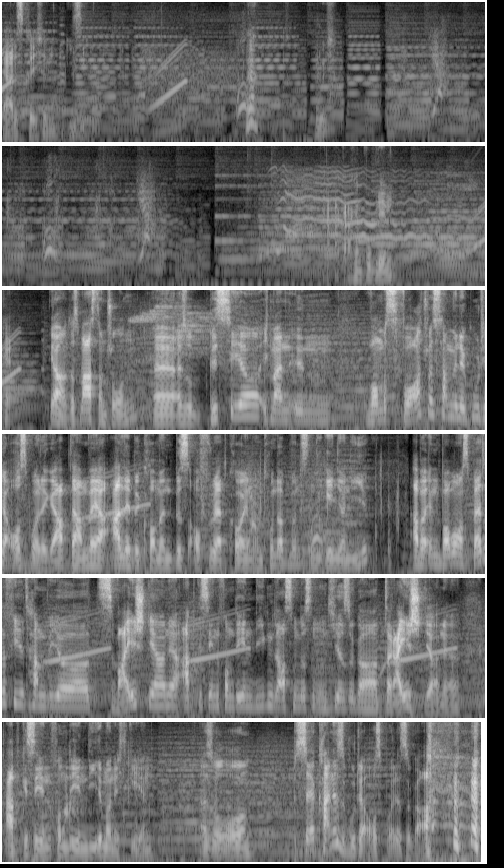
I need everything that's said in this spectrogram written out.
Ja, das kriege ich hin. Easy. Ja, ruhig. Ja, gar kein Problem. Ja, das war's dann schon. Äh, also bisher, ich meine, in Worms Fortress haben wir eine gute Ausbeute gehabt. Da haben wir ja alle bekommen, bis auf Redcoin und 100 Münzen, die gehen ja nie. Aber in Bob Battlefield haben wir zwei Sterne, abgesehen von denen liegen lassen müssen. Und hier sogar drei Sterne, abgesehen von denen, die immer nicht gehen. Also, bisher keine so gute Ausbeute sogar.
